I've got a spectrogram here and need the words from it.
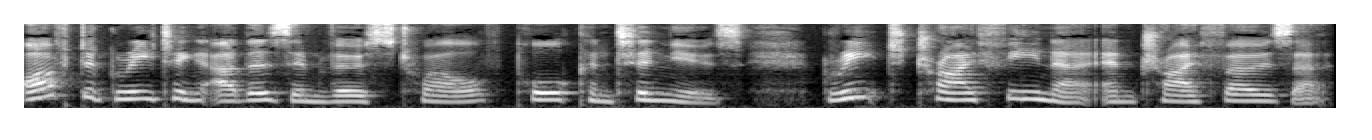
After greeting others in verse 12, Paul continues Greet Tryphena and Tryphosa,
